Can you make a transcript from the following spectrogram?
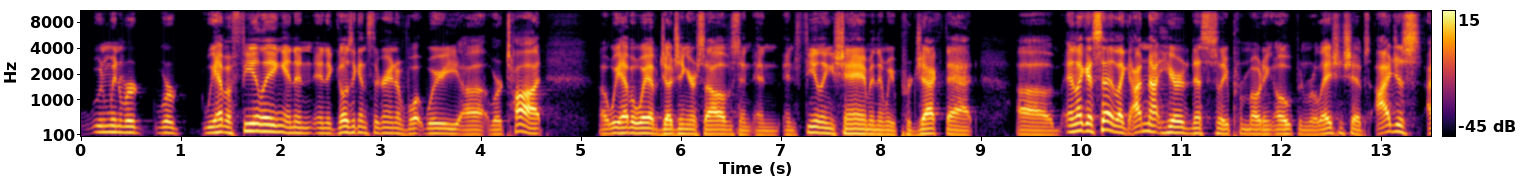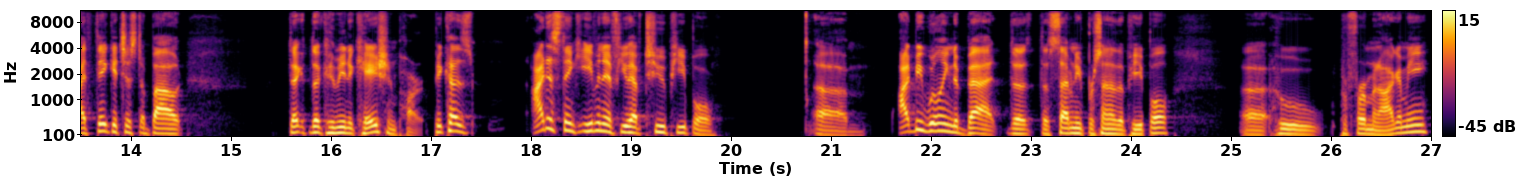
when, when we're we're we have a feeling and and it goes against the grain of what we uh, we're taught uh, we have a way of judging ourselves and, and and feeling shame and then we project that. Um, and like i said like i'm not here necessarily promoting open relationships. I just i think it's just about the, the communication part. Because I just think even if you have two people, um, I'd be willing to bet the the seventy percent of the people uh, who prefer monogamy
